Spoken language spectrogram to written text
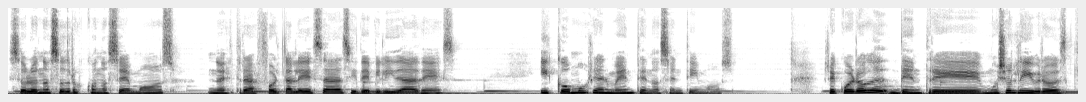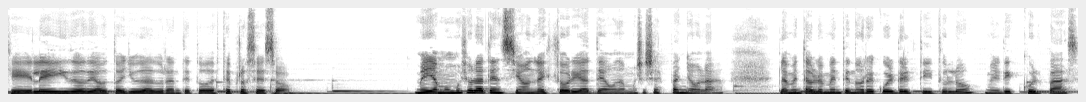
Solo nosotros conocemos nuestras fortalezas y debilidades y cómo realmente nos sentimos. Recuerdo de entre muchos libros que he leído de autoayuda durante todo este proceso, me llamó mucho la atención la historia de una muchacha española. Lamentablemente no recuerdo el título, me disculpas.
